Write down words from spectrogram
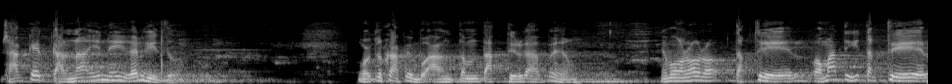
sakit karena ini kan gitu. Waktu kabeh mbok antem takdir kabeh. Ya mau loro takdir, kok mati takdir.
